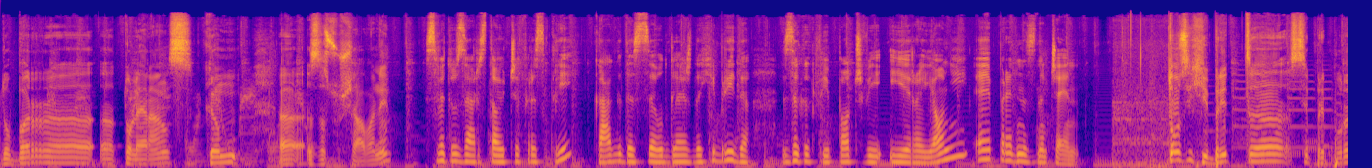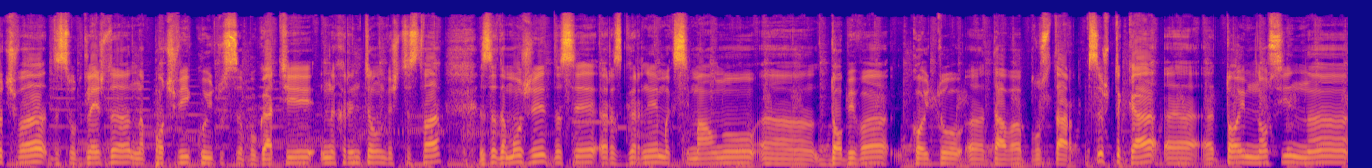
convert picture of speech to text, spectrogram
добър а, а, толеранс към а, засушаване. Светозар Стойчев разкри как да се отглежда хибрида, за какви почви и райони е предназначен. Този хибрид се препоръчва да се отглежда на почви, които са богати на хранителни вещества, за да може да се разгърне максимално добива, който дава плостар. Също така той носи на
